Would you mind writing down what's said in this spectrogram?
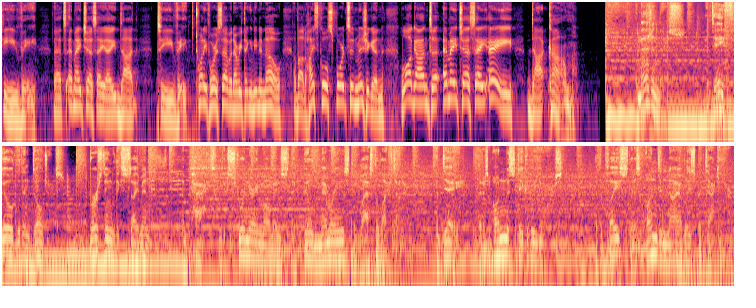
TV. That's MHSAA.tv. 24 7, everything you need to know about high school sports in Michigan. Log on to MHSAA.com. Imagine this a day filled with indulgence, bursting with excitement, and packed with extraordinary moments that build memories to last a lifetime. A day that is unmistakably yours, at the place that is undeniably spectacular.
